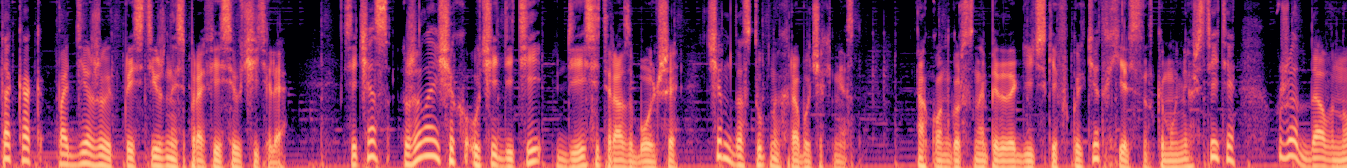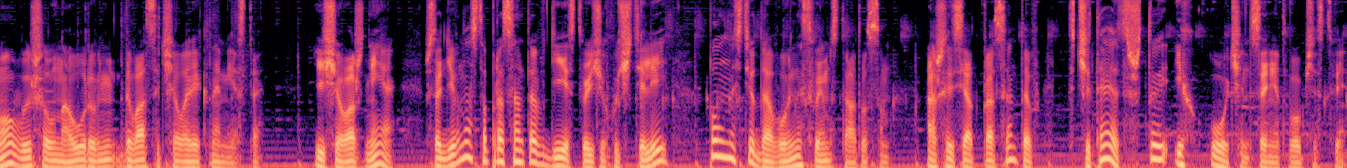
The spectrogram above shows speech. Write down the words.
так как поддерживает престижность профессии учителя. Сейчас желающих учить детей в 10 раз больше, чем доступных рабочих мест. А конкурс на педагогический факультет в Хельсинском университете уже давно вышел на уровень 20 человек на место. Еще важнее, что 90% действующих учителей полностью довольны своим статусом – а 60% считают, что их очень ценят в обществе.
